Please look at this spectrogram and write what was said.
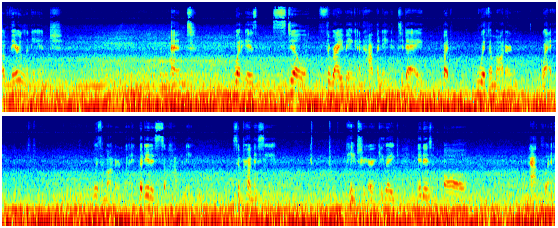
of their lineage, and what is still thriving and happening today, but with a modern way. With a modern way. But it is still happening. Supremacy, patriarchy. Like, it is all at play.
